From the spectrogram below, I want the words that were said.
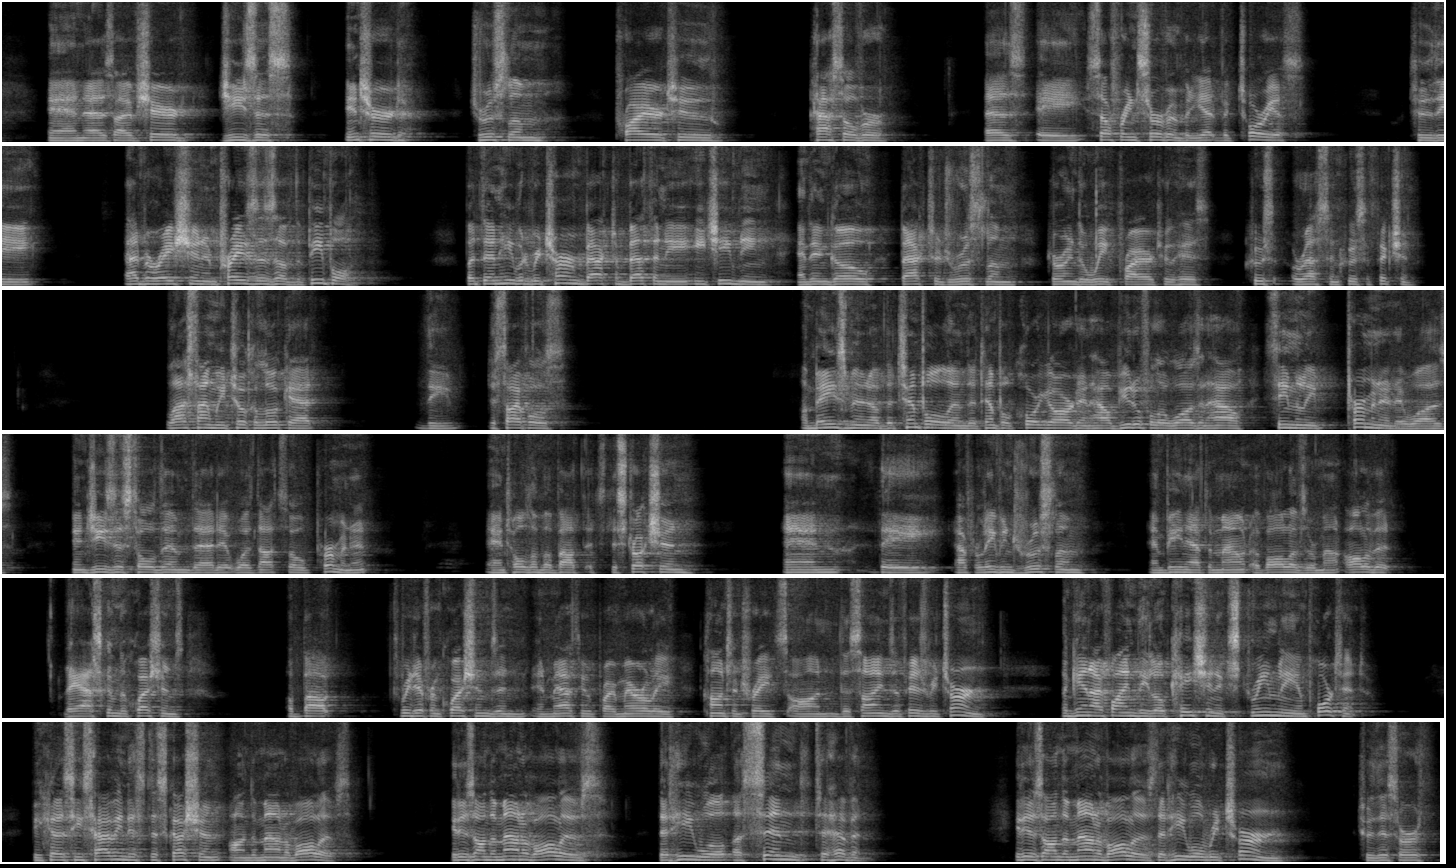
And as I've shared, Jesus entered Jerusalem prior to Passover as a suffering servant, but yet victorious to the admiration and praises of the people. But then he would return back to Bethany each evening and then go back to Jerusalem during the week prior to his arrest and crucifixion. Last time we took a look at the disciples' amazement of the temple and the temple courtyard and how beautiful it was and how seemingly permanent it was. And Jesus told them that it was not so permanent and told them about its destruction. And they, after leaving Jerusalem and being at the Mount of Olives or Mount Olivet, they asked him the questions about three different questions, and, and Matthew primarily concentrates on the signs of his return. Again, I find the location extremely important because he's having this discussion on the Mount of Olives. It is on the Mount of Olives that he will ascend to heaven. It is on the Mount of Olives that he will return to this earth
